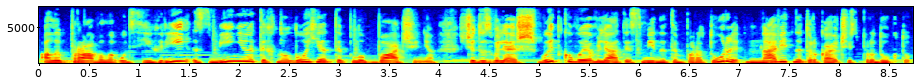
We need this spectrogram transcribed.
Але правила у цій грі змінює технологія теплобачення, що дозволяє швидко виявляти зміни температури, навіть не торкаючись продукту.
